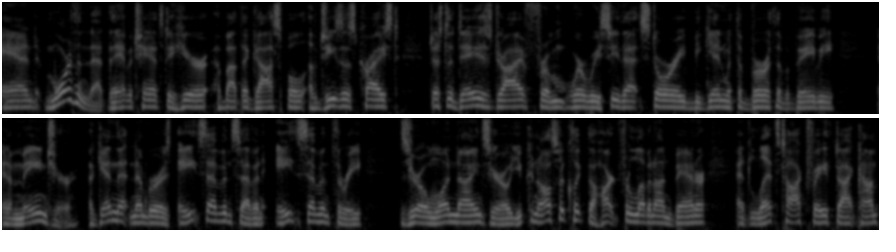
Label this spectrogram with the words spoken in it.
and more than that, they have a chance to hear about the gospel of Jesus Christ just a day's drive from where we see that story begin with the birth of a baby in a manger. Again, that number is 877 873 0190. You can also click the Heart for Lebanon banner at letstalkfaith.com.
